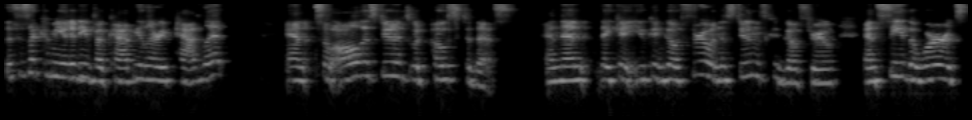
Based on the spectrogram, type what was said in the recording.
this is a community vocabulary Padlet. And so all the students would post to this. And then they can, you can go through and the students can go through and see the words,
